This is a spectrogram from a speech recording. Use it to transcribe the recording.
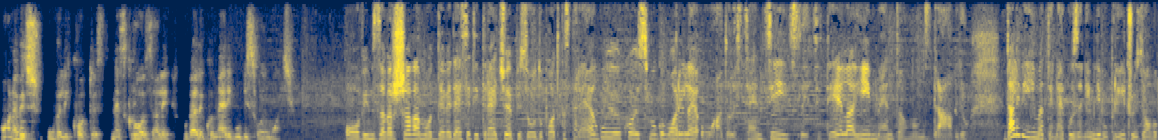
ona već uveliko, to jest ne skroz, ali u velikoj meri gubi svoju moć. Ovim završavamo 93. epizodu podcasta Reaguju u kojoj smo govorile o adolescenciji, slici tela i mentalnom zdravlju. Da li vi imate neku zanimljivu priču iz ovog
